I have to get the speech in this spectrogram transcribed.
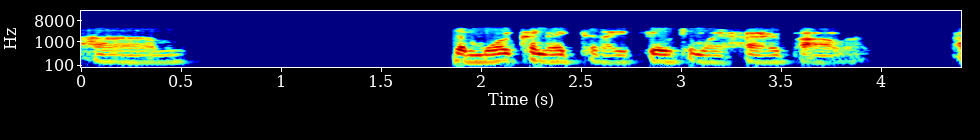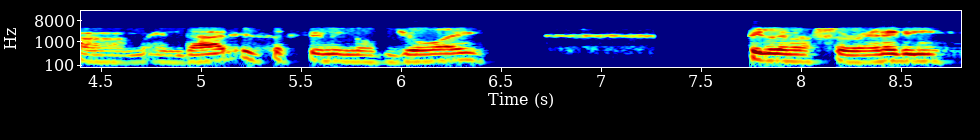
um, the more connected I feel to my higher power. Um, and that is a feeling of joy, feeling of serenity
